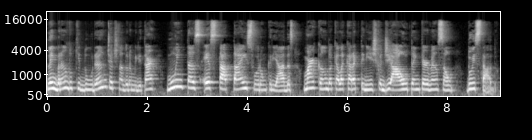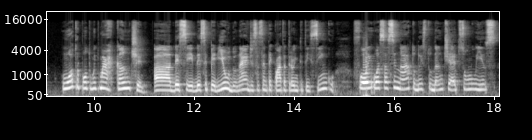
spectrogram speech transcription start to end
Lembrando que durante a ditadura militar, muitas estatais foram criadas, marcando aquela característica de alta intervenção do Estado. Um outro ponto muito marcante uh, desse, desse período, né, de 64 até 85, foi o assassinato do estudante Edson Luiz,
